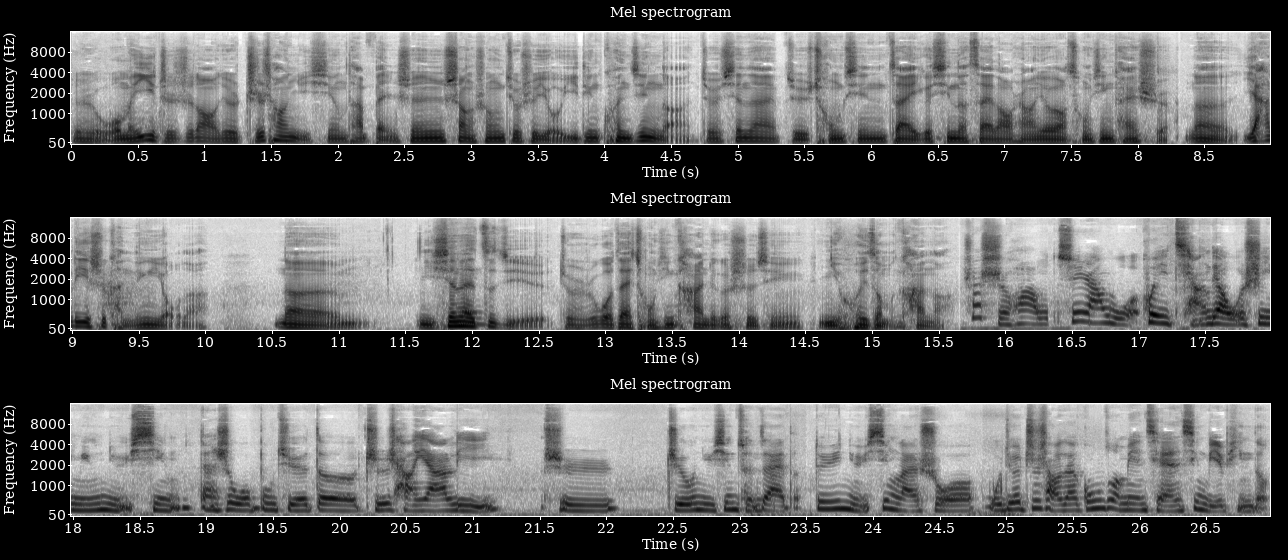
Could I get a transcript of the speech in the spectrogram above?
就是我们一直知道，就是职场女性她本身上升就是有一定困境的，就是现在就是重新在一个新的赛道上又要重新开始，那压力是肯定有的。那你现在自己就是如果再重新看这个事情，你会怎么看呢？说实话，虽然我会强调我是一名女性，但是我不觉得职场压力是。只有女性存在的，对于女性来说，我觉得至少在工作面前性别平等。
